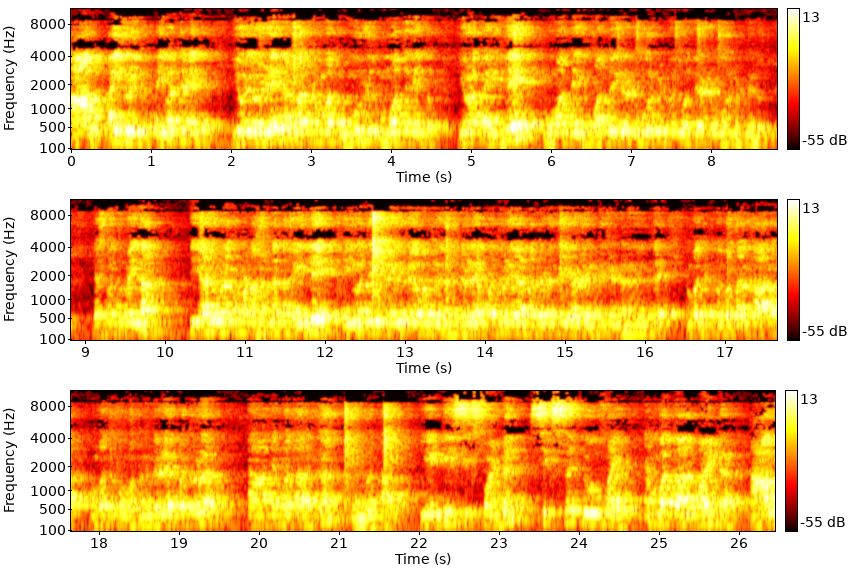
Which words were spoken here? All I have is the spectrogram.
ಆರು ಐದು ಉಳಿತು. ಐವತ್ತೆರಡು ಐತೆ ಏಳು, ಏಳೇ ನಲವತ್ತೊಂಬತ್ತು. ಮೂರು ಉಳಿತು. ಮೂವತ್ತೈದು ಆಯ್ತು. ಏಳು, ಐದ್ಲೆ ಮೂವತ್ತೈದು. ಒಂದು, ಎರಡು, ಮೂರು ಬಿಟ್ಟು ಬಂದು, ಒಂದು, ಎರಡು, ಮೂರು ಬಿಟ್ಟು ಬಂದು. ಎಷ್ಟು ಬಂತಪ್ಪ ಈಗ? ಈ ಎರಡು ಗುಣಾಕಾರ ಮಾಡೋಣ. ಹನ್ನೊಂದು, ಐದೇ, ಐವತ್ತೈದು ಕೈದು ಕೈ ಈಗ ಹನ್ನೆರಡು, ಎಪ್ಪತ್ತೇಳು ಎಂಬತ್ತೆರಡಕ್ಕೆ ಎರಡು ಎಂಟು ಎಂಟು ಎಂಬತ್ತೆಂಟು, ತೊಂಬತ್ತಾರಕ್ಕೆ ಆರು ಒಂಬತ್ತು ಒಂಬತ್ತು ಹನ್ನೊಂದೇಳು ಎಪ್ಪತ್ತೇಳು ಎಂಬತ್ತಾರಕ್ಕೆ ಎಂಬತ್ತಾರು. Eighty six point six two five. ಎಂಬತ್ತಾರು ಪಾಯಿಂಟ್ ಆರು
